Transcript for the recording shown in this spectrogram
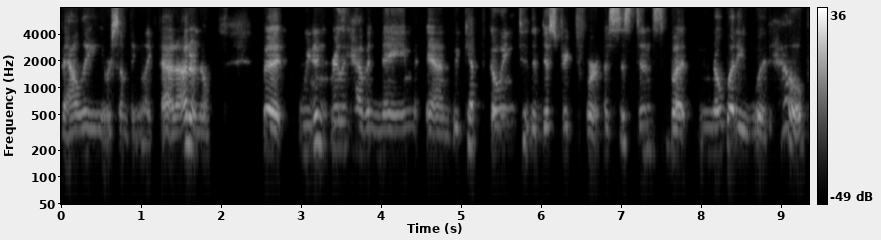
Valley or something like that. I don't know but we didn't really have a name and we kept going to the district for assistance, but nobody would help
